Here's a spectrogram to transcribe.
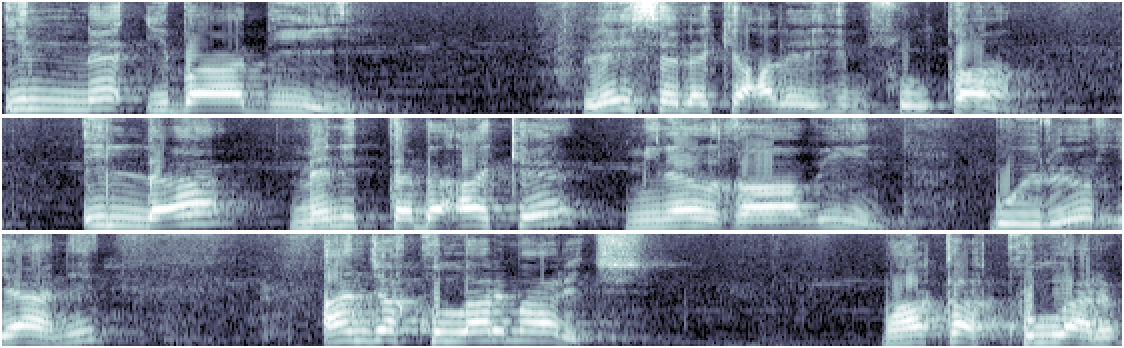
inne ibadi leyse leke aleyhim sultan illa men ittebeake minel gavin buyuruyor. Yani ancak kullarım hariç Muhakkak kullarım,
